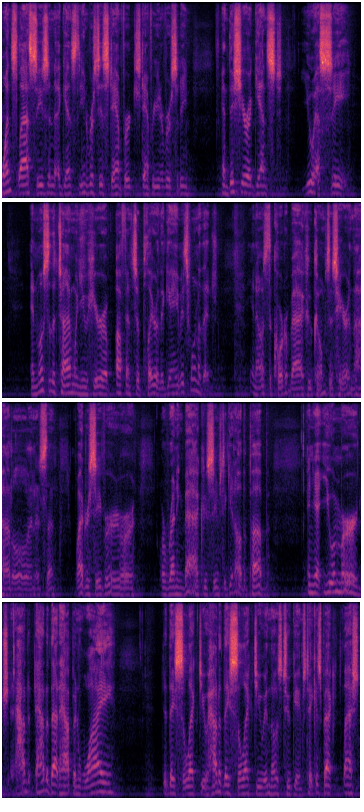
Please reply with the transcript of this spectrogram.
Once last season against the University of Stanford, Stanford University, and this year against USC. And most of the time, when you hear an offensive player of the game, it's one of the, you know, it's the quarterback who combs his hair in the huddle, and it's the wide receiver or or running back who seems to get all the pub. And yet you emerge. How did, how did that happen? Why did they select you? How did they select you in those two games? Take us back last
